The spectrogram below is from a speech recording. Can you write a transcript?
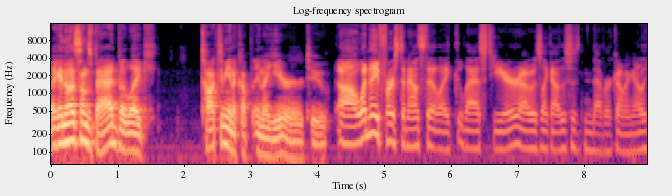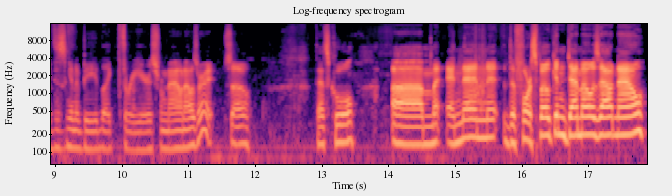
Like I know that sounds bad, but like talk to me in a couple in a year or two. Uh, when they first announced it, like last year, I was like, "Oh, this is never coming out. Like, this is gonna be like three years from now," and I was right. So that's cool. Um, and then the Forspoken demo is out now.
